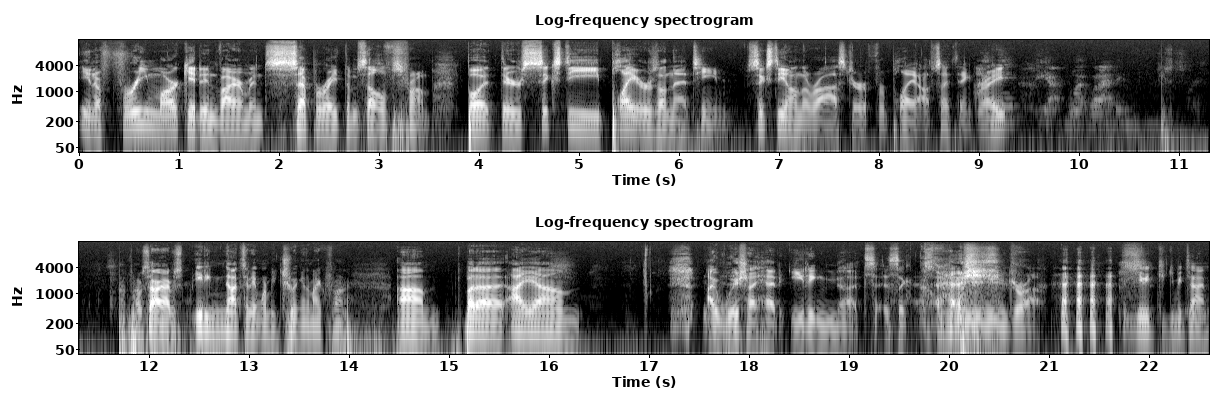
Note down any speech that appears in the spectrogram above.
in a free market environment separate themselves from. But there's 60 players on that team, 60 on the roster for playoffs, I think, right? Yeah. What I'm sorry, I was eating nuts. I didn't want to be chewing in the microphone. Um, but uh, I um, I wish I had eating nuts as a clean drop. give me give me time.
